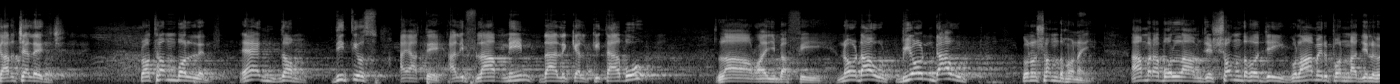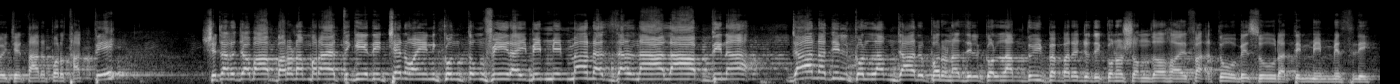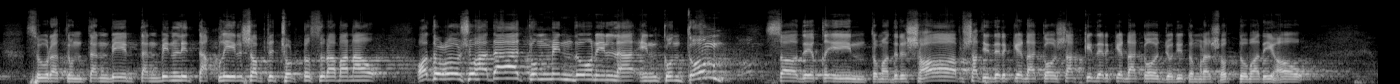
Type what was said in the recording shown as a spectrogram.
কার চ্যালেঞ্জ প্রথম বললেন, একদম দ্বিতীয় আয়াতে আলিফ লাম মিম দালিকাল কিতাবু লা রাইবা ফি। নো ডাউট বিয়ন্ড ডাউট কোনো সন্দেহ নাই। আমরা বললাম যে সন্দেহ যেই গোলামের উপর নাজিল হয়েছে, তার উপর থাকতে। সেটার জবাব বারো নম্বর আয়াতে গিয়ে দিচ্ছেন, ওয়াইন কুনতুম ফি রাইবিম মিম্মা নাযালনা আলা আবদিনা। যা নাজিল করলাম, যার উপর নাজিল করলাম, দুই ব্যাপারে যদি কোনো সন্দেহ হয়, ফাতু বিসূরাতিম মিন মিসলি সূরাতুন তানবীর, তানবিন লি তাকলির সবচেয়ে ছোট্ট সূরা বানাও। অদউ শুহাদাকুম মিন দুনিল্লাহ, ইন কুনতুম সাদিকিন, তোমাদের সব সাথীদেরকে ডাকো, সাক্ষীদেরকে ডাকো, যদি তোমরা সত্যবাদী হও।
